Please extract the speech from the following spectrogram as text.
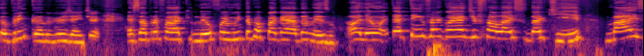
Tô brincando, viu, gente? É só pra falar que o meu foi muita papagaiada mesmo. Olha, eu até tenho vergonha de falar isso daqui, mas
